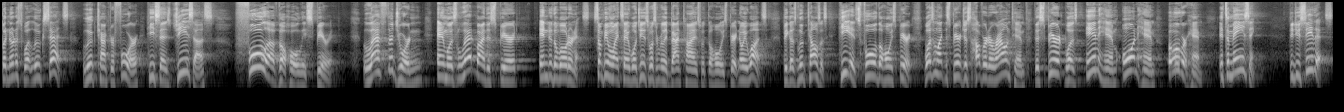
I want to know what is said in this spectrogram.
but notice what Luke says. Luke chapter 4, he says, Jesus, full of the Holy Spirit, left the Jordan and was led by the Spirit into the wilderness. Some people might say, well, Jesus wasn't really baptized with the Holy Spirit. No, he was, because Luke tells us he is full of the Holy Spirit. It wasn't like the Spirit just hovered around him, the Spirit was in him, on him, over him. It's amazing. Did you see this?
